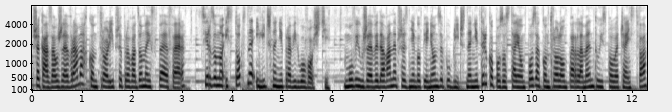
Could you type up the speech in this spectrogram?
Przekazał, że w ramach kontroli przeprowadzonej w PFR stwierdzono istotne i liczne nieprawidłowości. Mówił, że wydawane przez niego pieniądze publiczne nie tylko pozostają poza kontrolą parlamentu i społeczeństwa,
